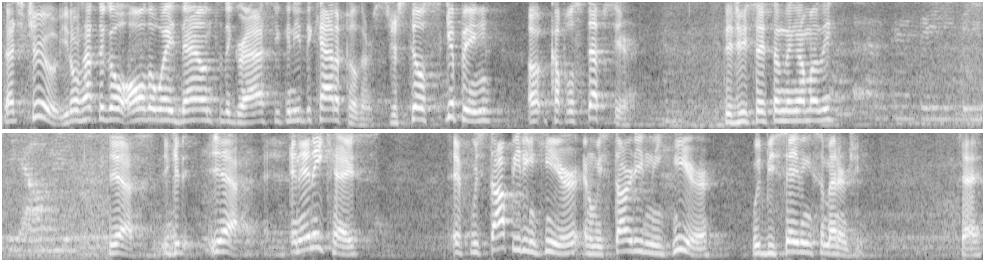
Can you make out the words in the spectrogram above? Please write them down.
That's true. You don't have to go all the way down to the grass. You can eat the caterpillars. You're still skipping a couple steps here. Did you say something, Amalie? I'm gonna say you need to eat the algae. Yes, you could. Yeah. In any case, if we stop eating here and we start eating here, we'd be saving some energy. Okay.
